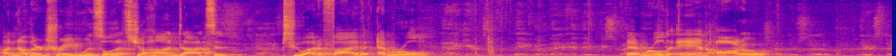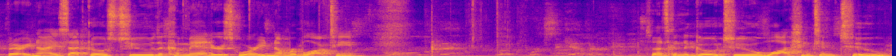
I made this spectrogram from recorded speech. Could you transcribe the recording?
Another train whistle. That's Jahan Dotson. Two out of five. Emerald. Emerald and auto. Very nice. That goes to the Commanders, who are a number block team. So that's going to go to Washington 2. Look,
